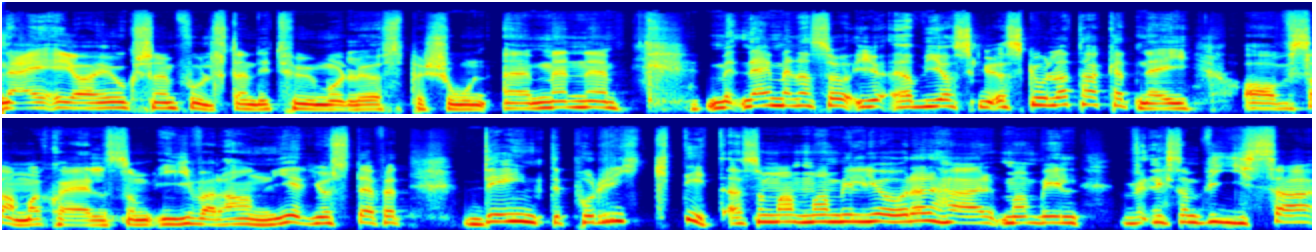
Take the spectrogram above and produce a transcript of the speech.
Nej, jag är också en fullständigt humorlös person. Eh, men, eh, men nej, men alltså, jag, jag, jag, skulle ha tackat nej av samma skäl som Ivar anger. Just därför att det är inte på riktigt. Alltså man, man vill göra det här, man vill liksom visa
